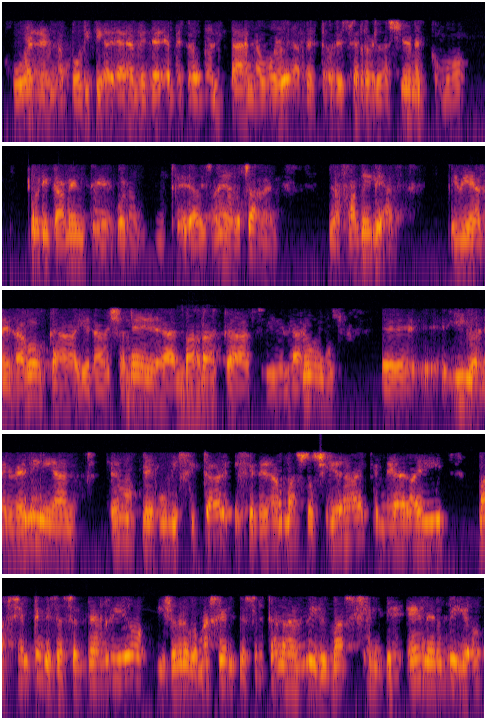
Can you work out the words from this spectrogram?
jugar en una política de área, área metropolitana, volver a restablecer relaciones como históricamente, bueno, ustedes a veces lo saben, las familias vivían en La Boca y en Avellaneda, en Barracas y en Lanús, eh, iban y venían. Tenemos que unificar y generar más sociedad y generar ahí más gente que se acerque al río y yo creo que más gente cercana al río y más gente en el río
